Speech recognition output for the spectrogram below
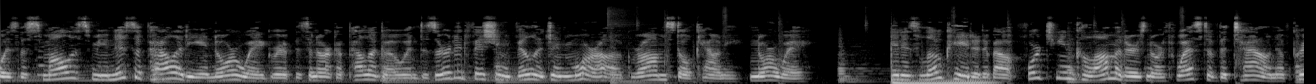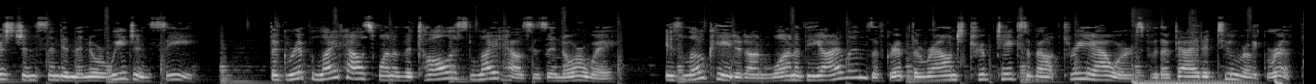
was the smallest municipality in Norway. Grip is an archipelago and deserted fishing village in og Romsdal County, Norway. It is located about 14 kilometers northwest of the town of Kristiansund in the Norwegian Sea. The Grip Lighthouse, one of the tallest lighthouses in Norway, is located on one of the islands of Grip. The round trip takes about three hours with a guided tour at Grip.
